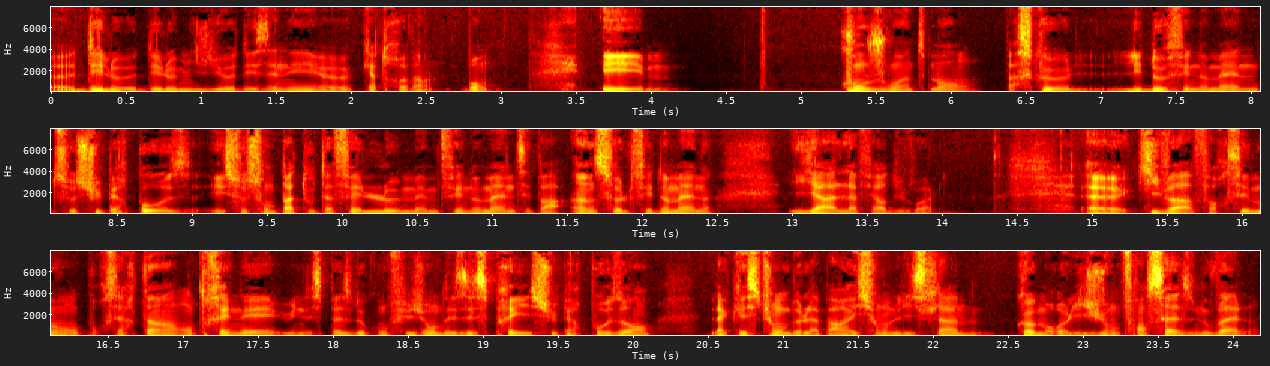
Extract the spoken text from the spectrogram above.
euh, dès, le, milieu des années euh, 80. Bon. Et conjointement, parce que les deux phénomènes se superposent et ce sont pas tout à fait le même phénomène, c'est pas un seul phénomène, il y a l'affaire du voile. Euh, qui va forcément, pour certains, entraîner une espèce de confusion des esprits, superposant la question de l'apparition de l'islam comme religion française nouvelle,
